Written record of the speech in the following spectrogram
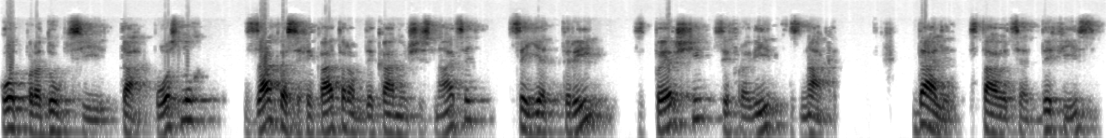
код продукції та послуг за класифікатором ДК016 це є три перші цифрові знаки. Далі ставиться дефіс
